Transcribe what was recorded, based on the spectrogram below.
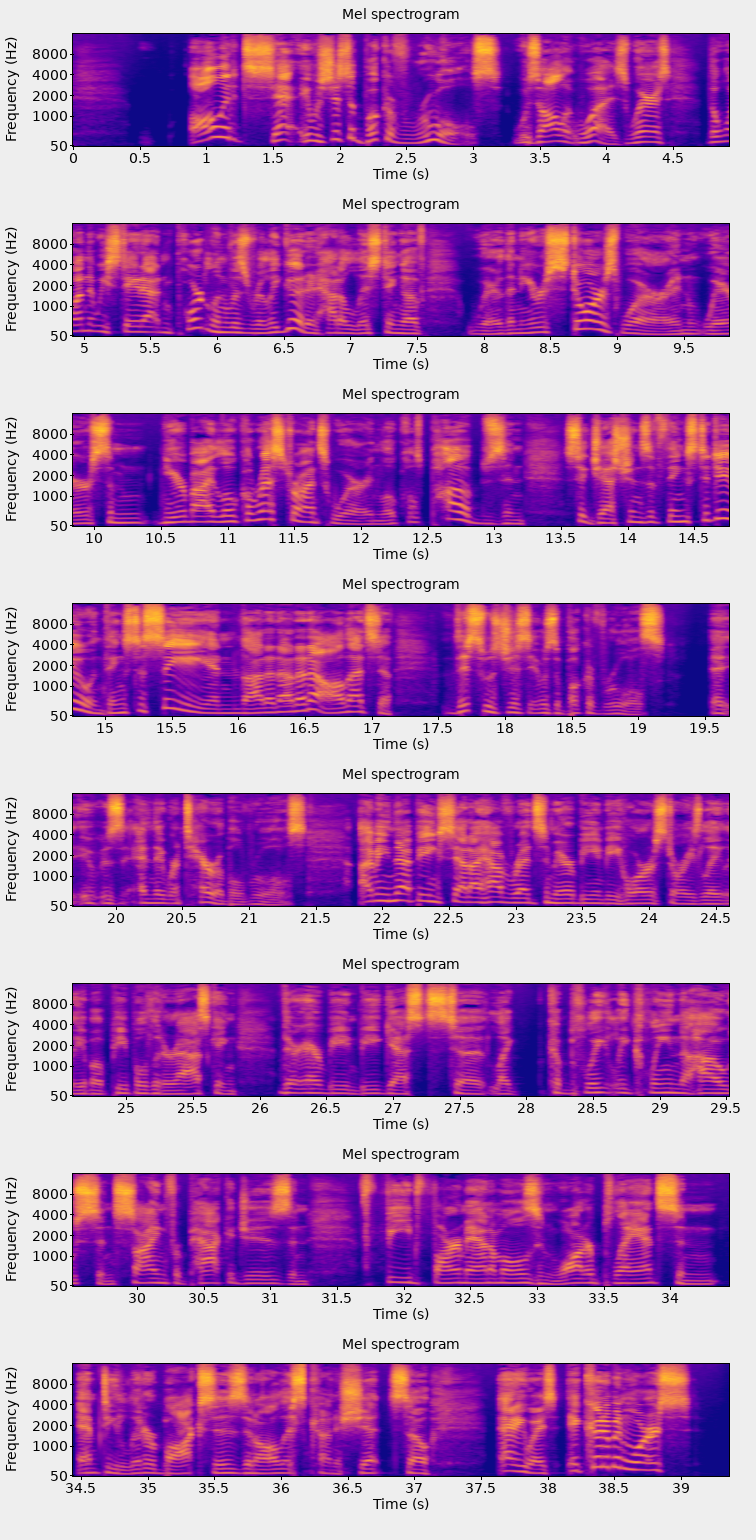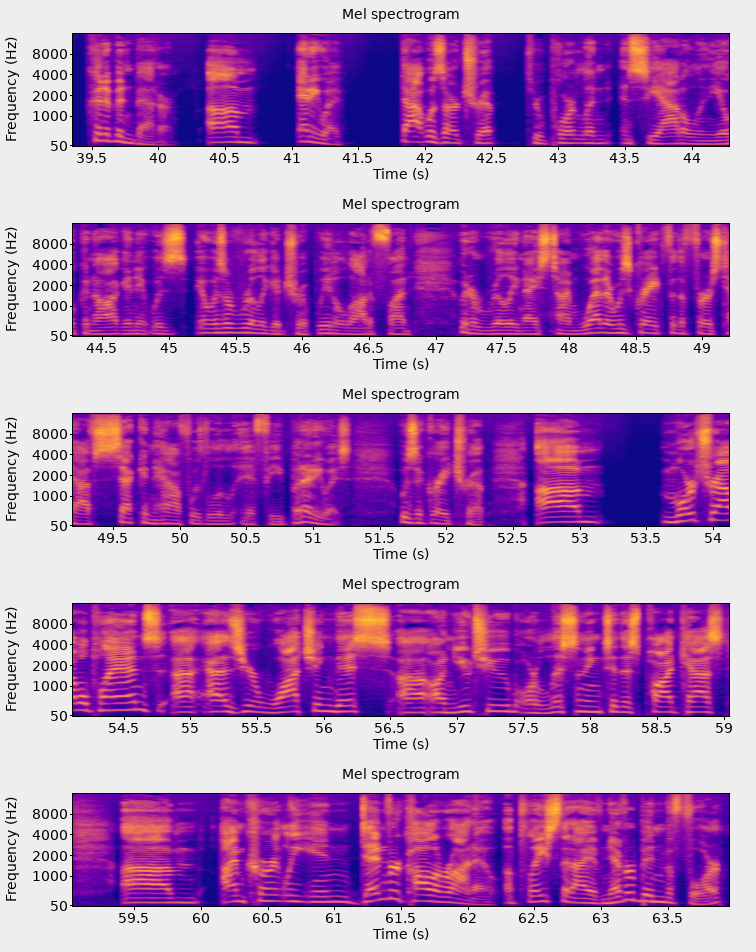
all it said, it was just a book of rules, was all it was. Whereas the one that we stayed at in Portland was really good. It had a listing of where the nearest stores were and where some nearby local restaurants were and local pubs and suggestions of things to do and things to see and da da da da da, all that stuff. This was just, it was a book of rules. It was, and they were terrible rules. I mean, that being said, I have read some Airbnb horror stories lately about people that are asking their Airbnb guests to like completely clean the house and sign for packages and feed farm animals and water plants and empty litter boxes and all this kind of shit. So, anyways, it could have been worse, could have been better. Um, anyway, that was our trip through Portland and Seattle and the Okanagan. It was it was a really good trip. We had a lot of fun. We had a really nice time. Weather was great for the first half. Second half was a little iffy, but anyways, it was a great trip. Um, more travel plans uh, as you're watching this uh, on YouTube or listening to this podcast. Um, I'm currently in Denver, Colorado, a place that I have never been before.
